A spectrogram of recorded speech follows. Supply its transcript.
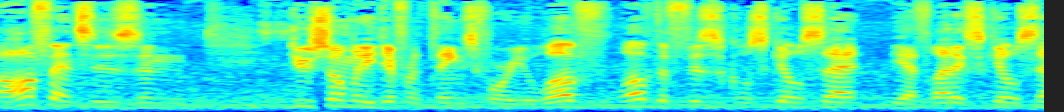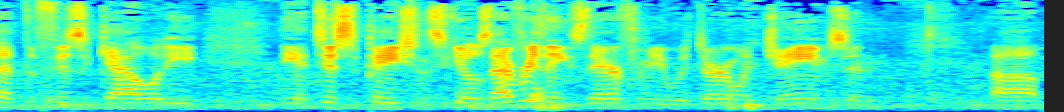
offenses and do so many different things for you. Love love the physical skill set, the athletic skill set, the physicality, the anticipation skills. Everything's there for me with Derwin James, and um,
